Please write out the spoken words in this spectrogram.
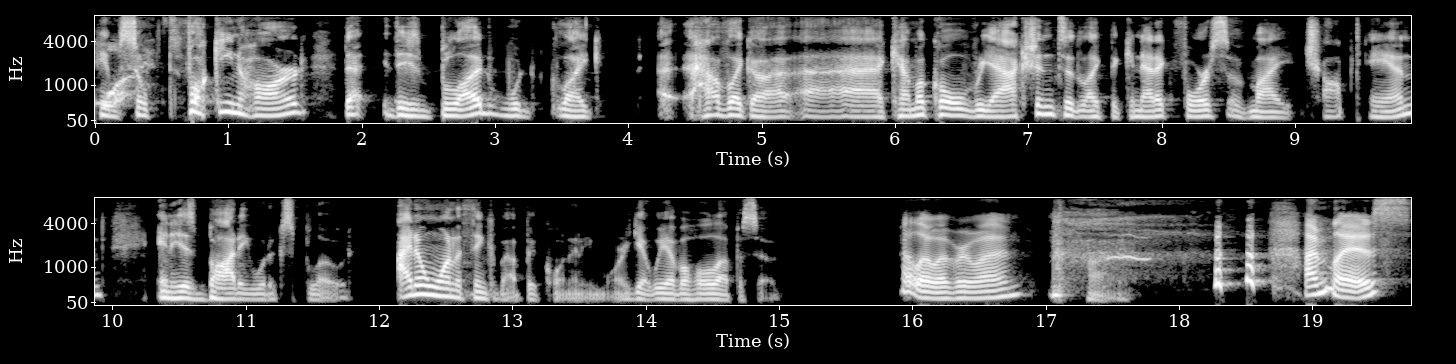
him so fucking hard that his blood would like have like a, a chemical reaction to like the kinetic force of my chopped hand, and his body would explode. I don't want to think about Bitcoin anymore. Yet we have a whole episode. Hello, everyone. Hi. I'm Liz.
